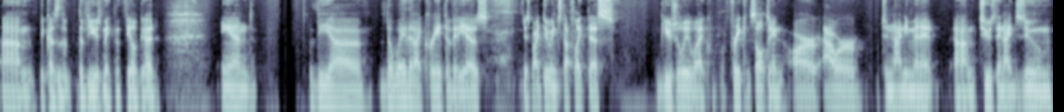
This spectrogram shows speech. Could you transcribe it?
um, because the, the views make them feel good. And the uh, the way that I create the videos is by doing stuff like this. Usually, like free consulting, our hour to ninety minute um, Tuesday night Zoom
